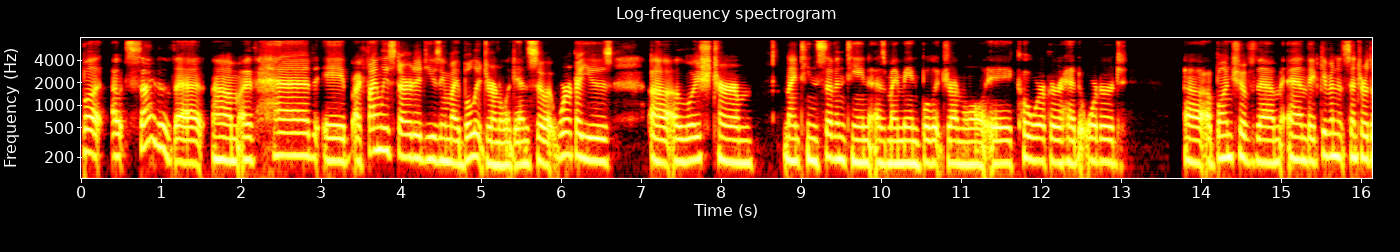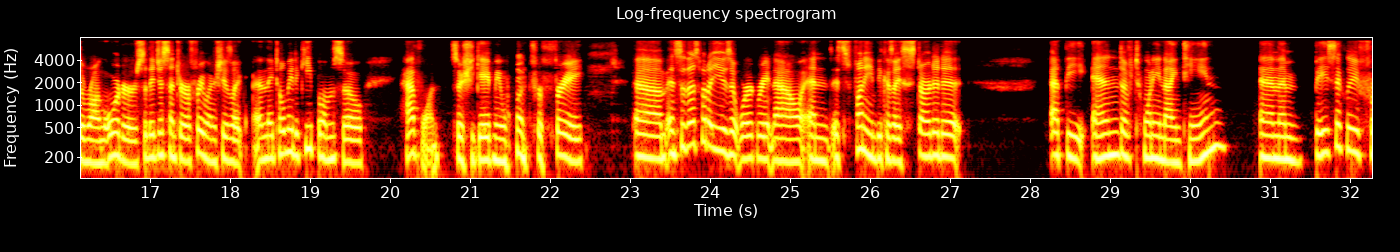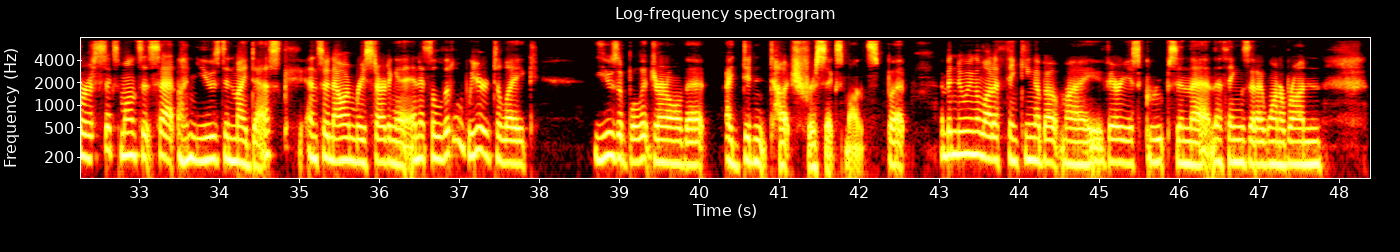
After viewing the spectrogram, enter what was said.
But outside of that, um, I've had a. I finally started using my bullet journal again. So at work, I use uh, a Leuchtturm 1917 as my main bullet journal. A coworker had ordered uh, a bunch of them, and they'd given it sent her the wrong order, so they just sent her a free one. She's like, and they told me to keep them, so have one. So she gave me one for free. Um, and so that's what I use at work right now. And it's funny because I started it at the end of 2019. And then basically for six months it sat unused in my desk. And so now I'm restarting it. And it's a little weird to like use a bullet journal that I didn't touch for six months. But I've been doing a lot of thinking about my various groups in that and the things that I want to run.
